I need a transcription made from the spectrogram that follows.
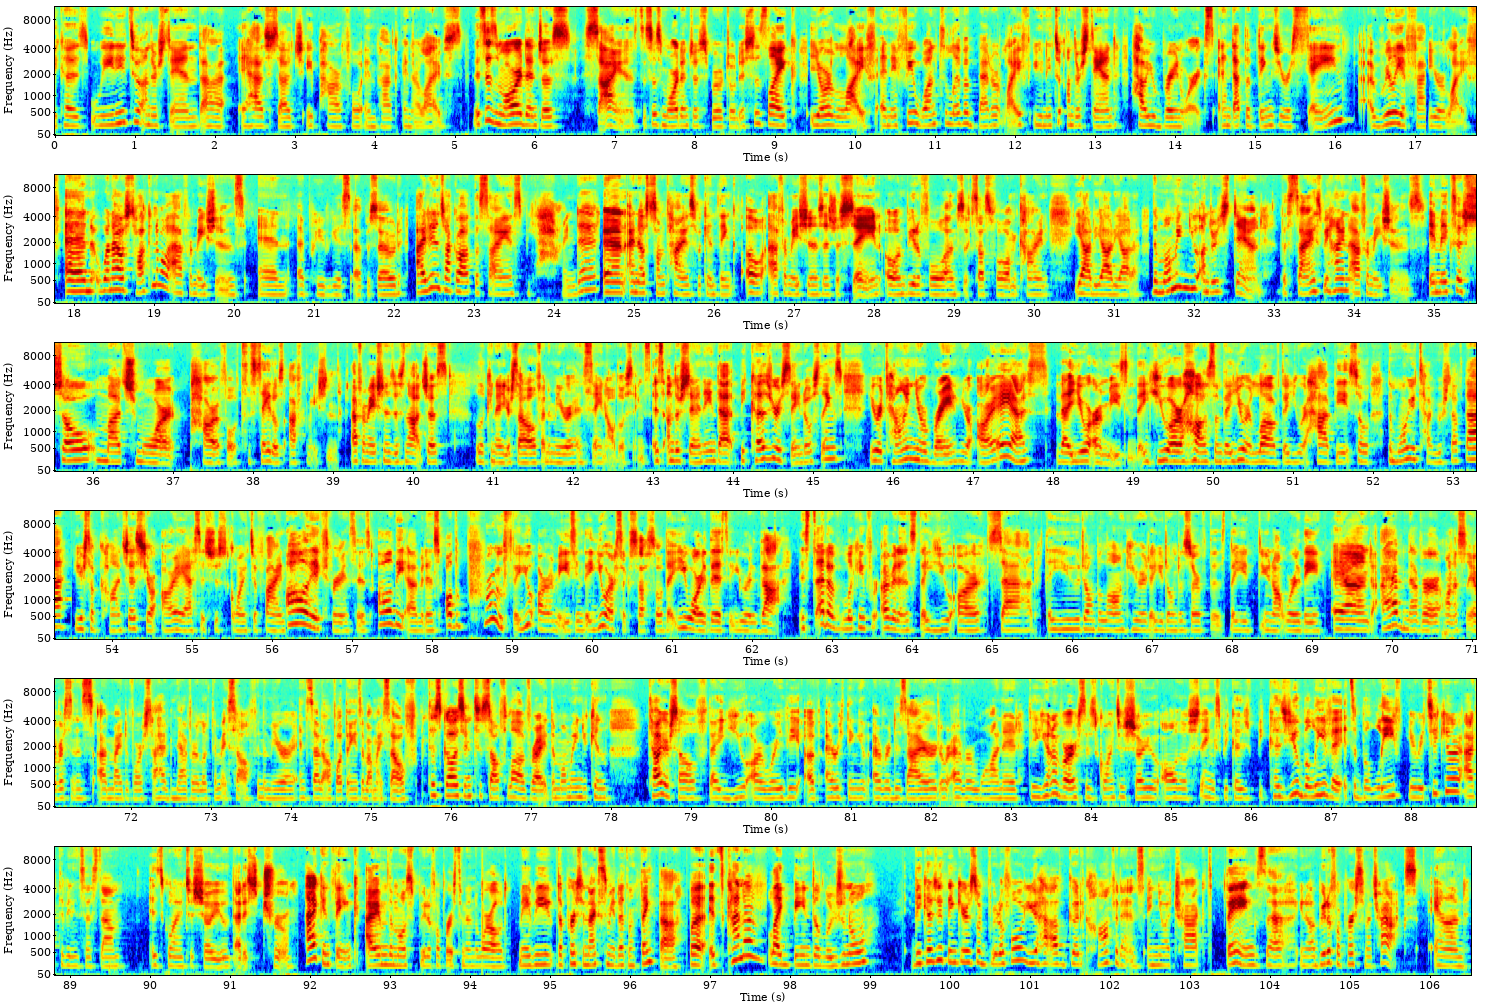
because we need to understand that it has such a powerful impact in our lives. This is more than just science. This is more than just spiritual. This is like your life. And if you want to live a better life, you need to understand how your brain works and that the things you're saying uh, really affect your life. And when I was talking about affirmations in a previous episode, I didn't talk about the science behind it. And I know sometimes we can think, oh, affirmations is just saying, oh, I'm beautiful, I'm successful, I'm kind, yada, yada, yada. The moment you understand the science behind affirmations, it makes it so much more powerful to say those affirmations. Affirmations is not just looking at yourself in the mirror and saying all those things. It's understanding that because you're saying those things, you're telling your brain, your RAS, that you are amazing, that you are awesome, that you are loved, that you are happy. So the more you tell yourself that, your subconscious, your RAS is just going to find all the experiences, all the evidence, all the proof that you are amazing, that you are successful, that you are this, that you are that. Instead of looking for evidence that you are sad, that you don't belong here, that you don't deserve this, that you, you're not worthy. And I have never, honestly, ever since uh, my divorce, I have never looked at myself in the mirror and said awful things about myself. This goes into self love, right? The moment you can tell yourself that you are worthy of everything you've ever desired or ever wanted the universe is going to show you all those things because because you believe it it's a belief your reticular activating system is going to show you that is true. I can think I am the most beautiful person in the world. Maybe the person next to me doesn't think that, but it's kind of like being delusional because you think you're so beautiful, you have good confidence and you attract things that, you know, a beautiful person attracts. And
